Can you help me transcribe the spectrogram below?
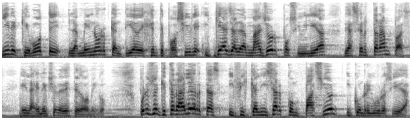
quiere que vote la menor cantidad de gente posible y que haya la mayor posibilidad de hacer trampas en las elecciones de este domingo. Por eso hay que estar alertas y fiscalizar con pasión y con rigurosidad.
